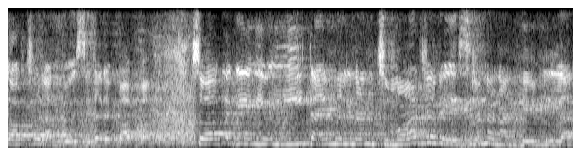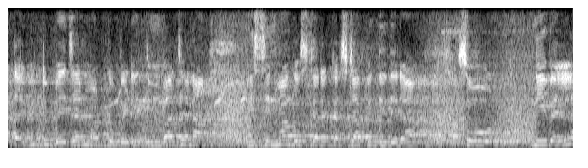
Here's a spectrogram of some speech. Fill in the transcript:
ಟಾರ್ಚರ್ ಅನುಭವಿಸಿದ್ದಾರೆ ಪಾಪ ಸೊ ಹಾಗಾಗಿ ಈ- ಈ ಟೈಮಲ್ಲಿ ನಾನು ಸುಮಾರು ಜನ ಹೆಸರನ್ನ ನಾನು ಹೇಳಲಿಲ್ಲ. ದಯವಿಟ್ಟು ಬೇಜಾರು ಮಾಡ್ಕೋಬೇಡಿ. ತುಂಬ ಜನ ಈ ಸಿನಿಮಾಗೋಸ್ಕರ ಕಷ್ಟ ಬಿದ್ದಿದ್ದೀರಾ? ಸೊ ನೀವೆಲ್ಲ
